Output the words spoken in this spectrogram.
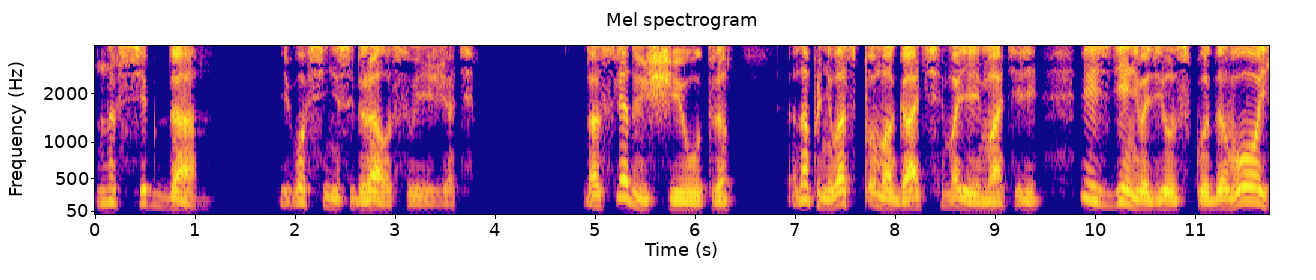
навсегда и вовсе не собиралась уезжать. На следующее утро она принялась помогать моей матери. Весь день возилась в кладовой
